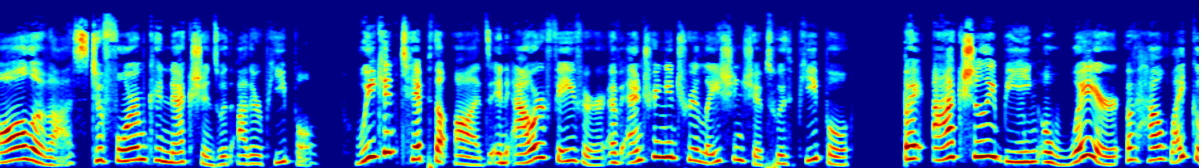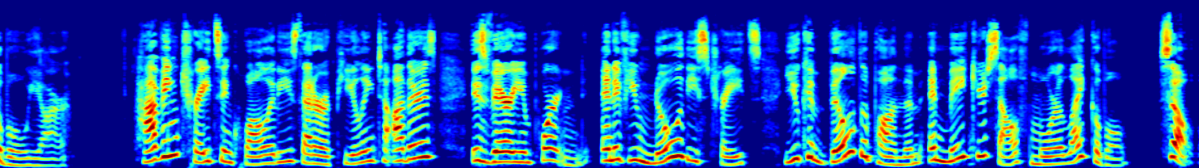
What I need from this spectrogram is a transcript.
all of us to form connections with other people we can tip the odds in our favor of entering into relationships with people by actually being aware of how likable we are. Having traits and qualities that are appealing to others is very important. And if you know these traits, you can build upon them and make yourself more likable. So,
